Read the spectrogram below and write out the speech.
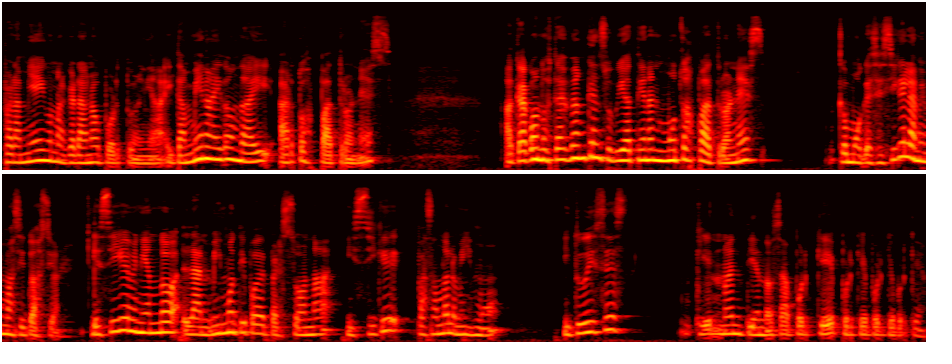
para mí hay una gran oportunidad. Y también ahí donde hay hartos patrones. Acá cuando ustedes ven que en su vida tienen muchos patrones, como que se sigue la misma situación, que sigue viniendo el mismo tipo de persona y sigue pasando lo mismo. Y tú dices que no entiendo, o sea, ¿por qué? ¿Por qué? ¿Por qué? ¿Por qué?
